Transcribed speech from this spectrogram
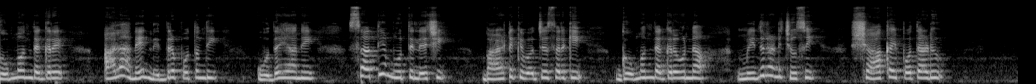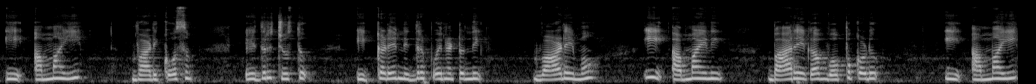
గుమ్మం దగ్గరే అలానే నిద్రపోతుంది. ఉదయాన్నే సత్యమూర్తి లేచి బయటకి వచ్చేసరికి గుమ్మం దగ్గర ఉన్న మిథునని చూసి షాక్ అయిపోతాడు. ఈ అమ్మాయి వాడి కోసం ఎదురు చూస్తూ ఇక్కడే నిద్రపోయినట్టుంది. వాడేమో ఈ అమ్మాయిని భార్యగా ఒప్పుకోడు. ఈ అమ్మాయి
